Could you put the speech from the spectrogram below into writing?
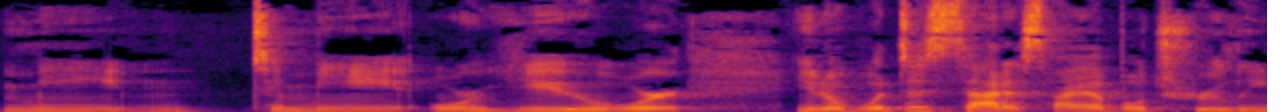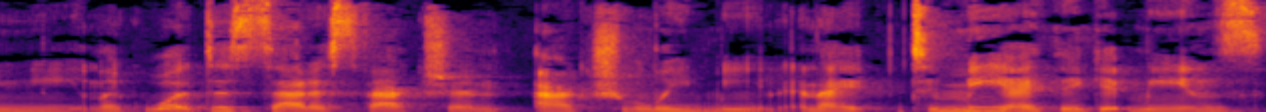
mean to me or you? Or, you know, what does satisfiable truly mean? Like, what does satisfaction actually mean? And I, to me, I think it means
